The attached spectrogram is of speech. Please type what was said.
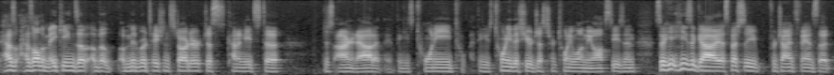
has has all the makings of, of a, a mid rotation starter. Just kind of needs to just iron it out. I, I think he's 20. tw- I think he was 20 this year. Just turned 21 in the offseason. So he, he's a guy, especially for Giants fans, that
